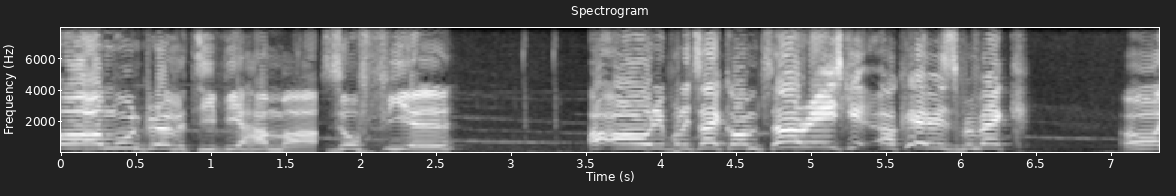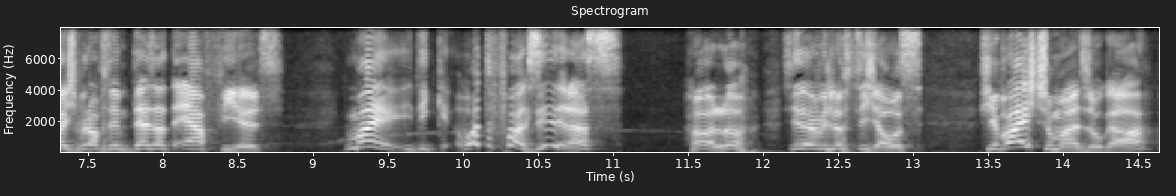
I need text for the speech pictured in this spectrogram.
Oh, Moon Gravity, wie Hammer. So viel. Oh, oh, die Polizei kommt. Sorry, ich geh... Okay, ich bin weg. Oh, ich bin auf dem Desert Airfield. Mein, die... What the fuck, seht ihr das? Hallo, sieht irgendwie lustig aus. Hier war ich schon mal sogar.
